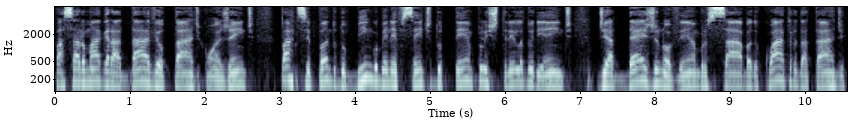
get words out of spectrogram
passar uma agradável tarde com a gente, participando do bingo beneficente do Templo Estrela do Oriente, dia 10 de novembro, sábado, 4 da tarde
